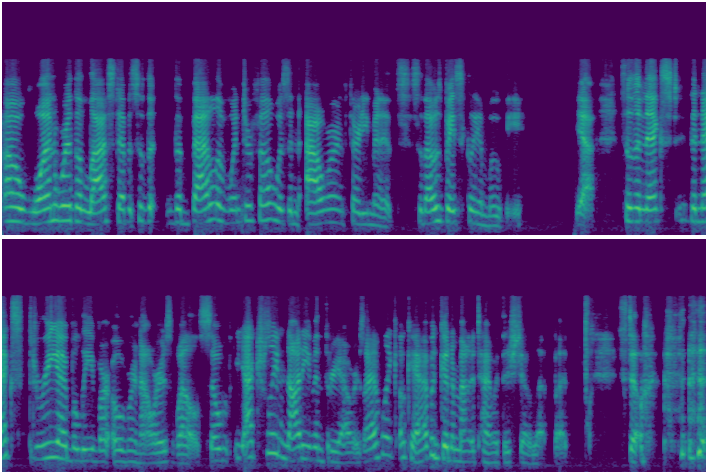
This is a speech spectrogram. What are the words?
Oh, one where the last episode, the, the Battle of Winterfell was an hour and 30 minutes. So that was basically a movie. Yeah. So the next, the next three, I believe, are over an hour as well. So actually, not even three hours. I have like, okay, I have a good amount of time with this show left, but still,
